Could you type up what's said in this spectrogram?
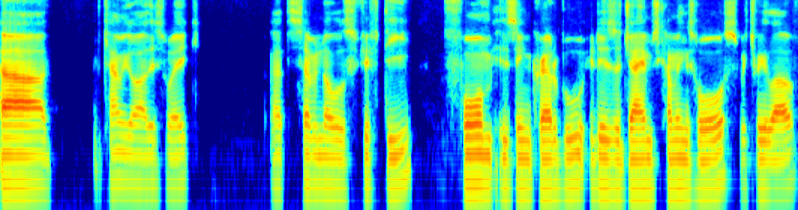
uh, Kamigai this week at seven dollars fifty. Form is incredible. It is a James Cummings horse, which we love.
